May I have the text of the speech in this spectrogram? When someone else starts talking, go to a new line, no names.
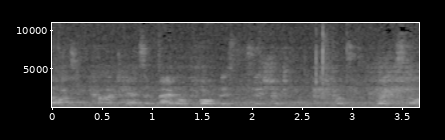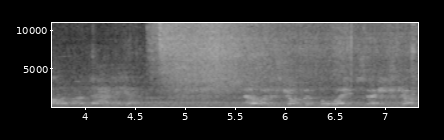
shots. He can't get a medal from this position. Great style around down here.
No one has gone before him, so he's got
